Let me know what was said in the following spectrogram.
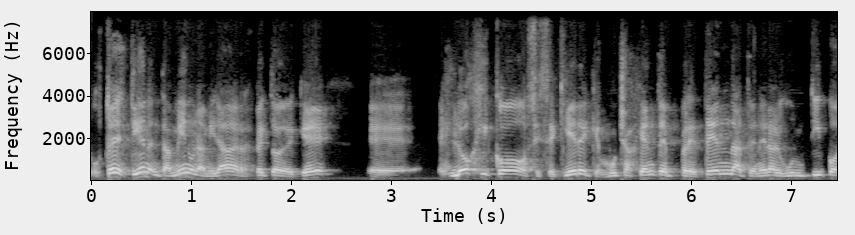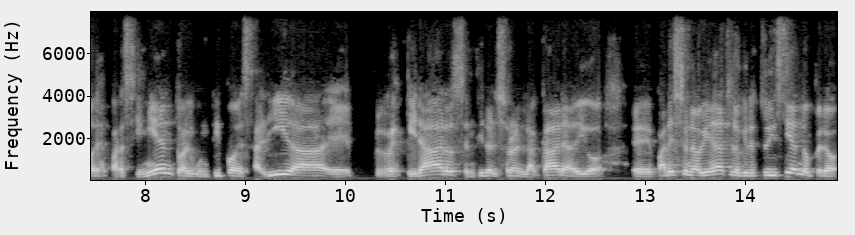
Ustedes tienen también una mirada respecto de que es lógico, si se quiere, que mucha gente pretenda tener algún tipo de esparcimiento, algún tipo de salida, eh, respirar, sentir el sol en la cara. Digo, eh, parece una obviedad lo que te estoy diciendo, pero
